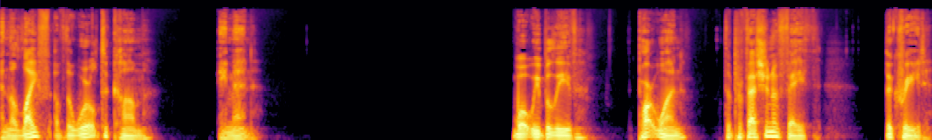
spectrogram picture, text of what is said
and the life of the world to come. Amen. What we believe. Part 1 The Profession of Faith, the Creed.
